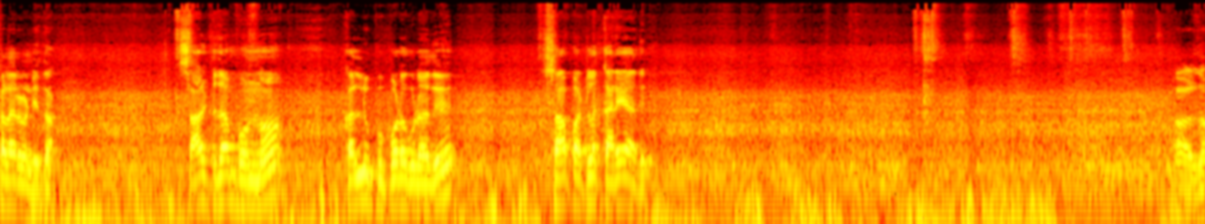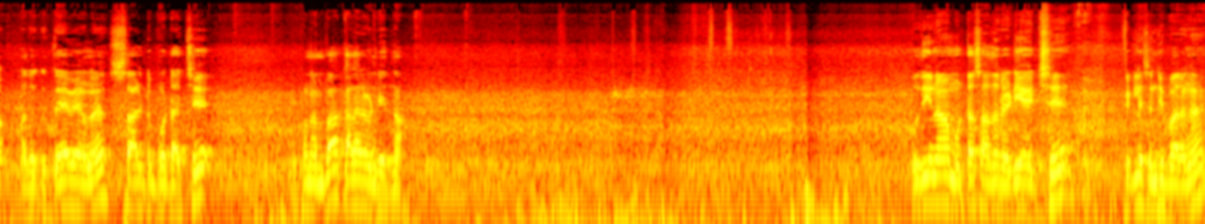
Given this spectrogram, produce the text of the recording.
கலர வேண்டியது தான் சால்ட்டு தான் போடணும். கல் உப்பு போடக்கூடாது. சாப்பாட்டில் கரையாது. அவ்வளோதான் அதுக்கு தேவையான சால்ட்டு போட்டாச்சு. இப்போ நம்ம கலர வேண்டியது தான் புதினா முட்டை சாதம் ரெடி ஆயிடுச்சு. வீட்டில் செஞ்சு பாருங்கள்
